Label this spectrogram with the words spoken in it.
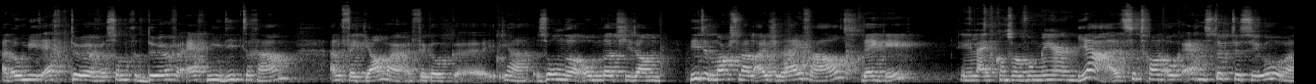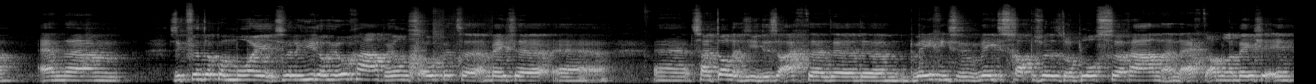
en ook niet echt durven. Sommigen durven echt niet diep te gaan. En dat vind ik jammer. Dat vind ik ook uh, ja, zonde, omdat je dan niet het maximale uit je lijf haalt, denk ik. Je lijf kan zoveel meer. Ja, het zit gewoon ook echt een stuk tussen je oren. En um, dus ik vind het ook wel mooi. Ze willen judo heel graag bij ons ook het uh, een beetje. Uh, Scientology, dus echt de, de, de bewegingswetenschappers willen erop losgaan en echt allemaal een beetje in.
